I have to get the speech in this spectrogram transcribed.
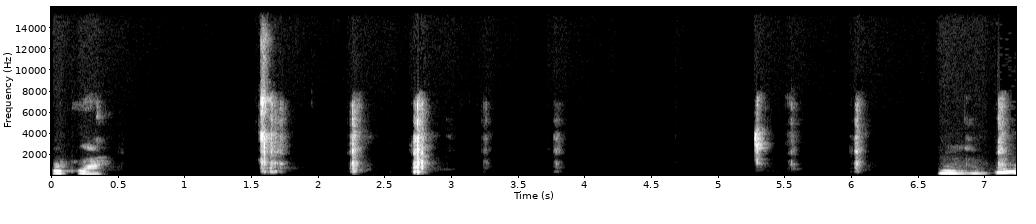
ลูกเขืออืม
